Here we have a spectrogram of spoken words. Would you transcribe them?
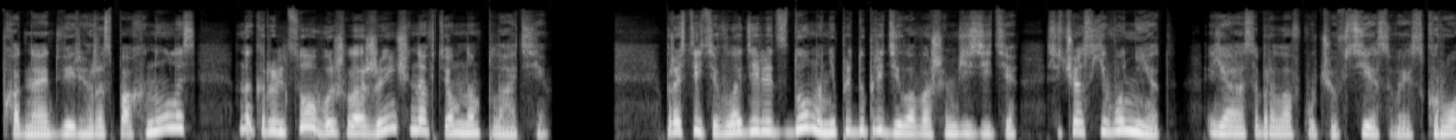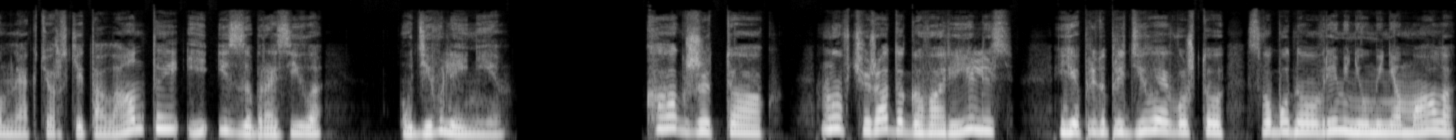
Входная дверь распахнулась, на крыльцо вышла женщина в темном платье. «Простите, владелец дома не предупредил о вашем визите. Сейчас его нет. Я собрала в кучу все свои скромные актерские таланты и изобразила удивление». «Как же так? Мы вчера договорились. Я предупредила его, что свободного времени у меня мало.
